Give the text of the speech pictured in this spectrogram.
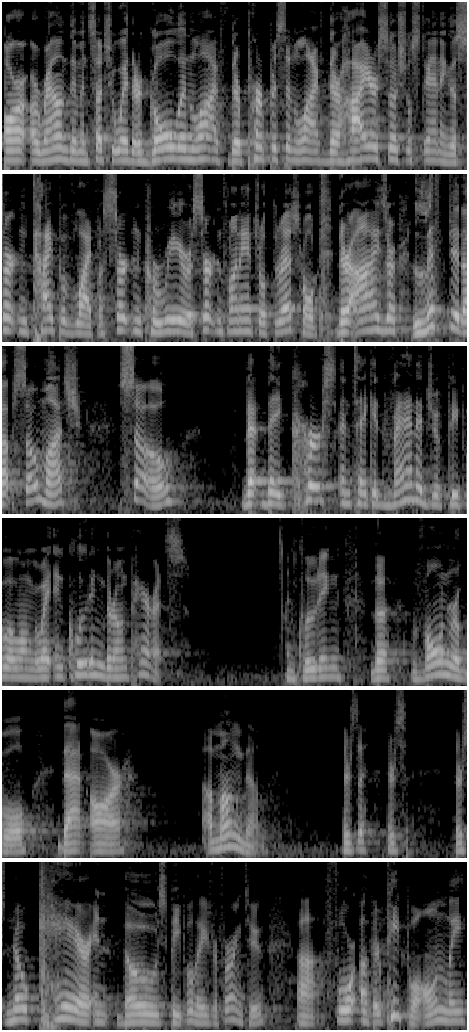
are around them in such a way their goal in life, their purpose in life, their higher social standing, a certain type of life, a certain career, a certain financial threshold. Their eyes are lifted up so much so that they curse and take advantage of people along the way, including their own parents, including the vulnerable that are among them. There's a, there's there's no care in those people that he's referring to uh, for other people, only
